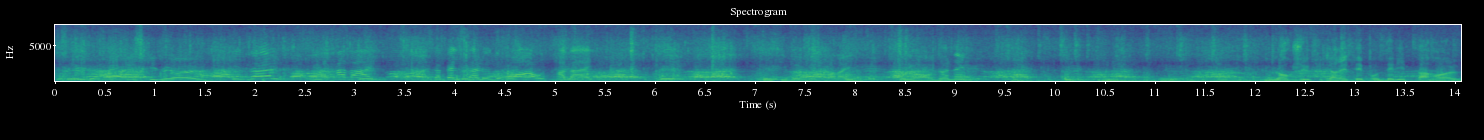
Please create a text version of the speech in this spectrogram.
Qu'est-ce qu'ils veulent Ils veulent du travail. Ils appellent ça le droit au travail. Qu'est-ce qu'ils veulent du travail? Faut leur en donner. L'orju fut arrêté pour délit de parole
